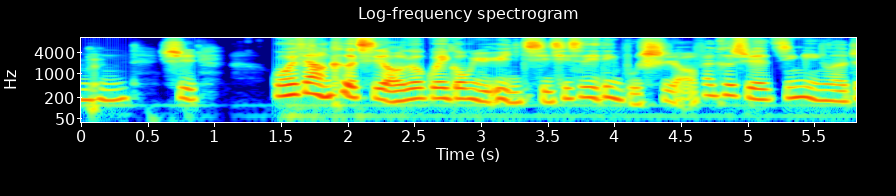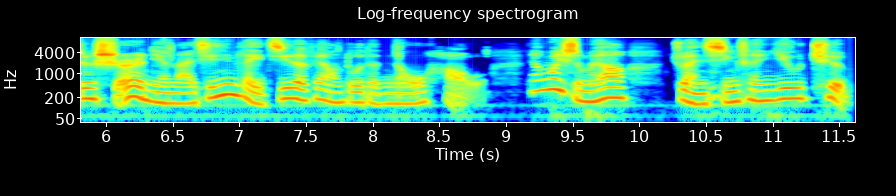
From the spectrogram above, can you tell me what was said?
嗯哼，是国威非常客气哦，都归功于运气，其实一定不是哦。范科学经营了这十二年来，其实累积了非常多的 know how，但为什么要？转型成 YouTube，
